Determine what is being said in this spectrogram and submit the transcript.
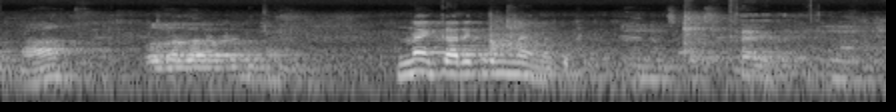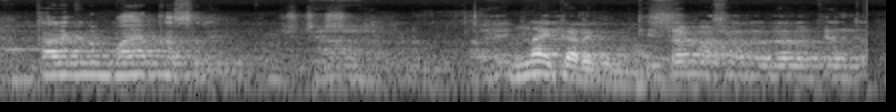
हां? नाही कार्यक्रम नाही ना कुठे कार्यक्रम बाहेर कसं रे स्टेशन नाही कार्यक्रम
